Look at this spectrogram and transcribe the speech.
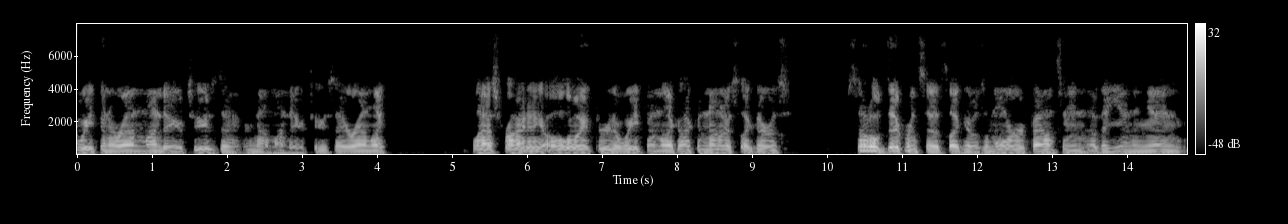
week and around Monday or Tuesday, or not Monday or Tuesday, around like last Friday all the way through the weekend. Like I can notice like there was subtle differences, like it was more bouncing of the yin and yang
